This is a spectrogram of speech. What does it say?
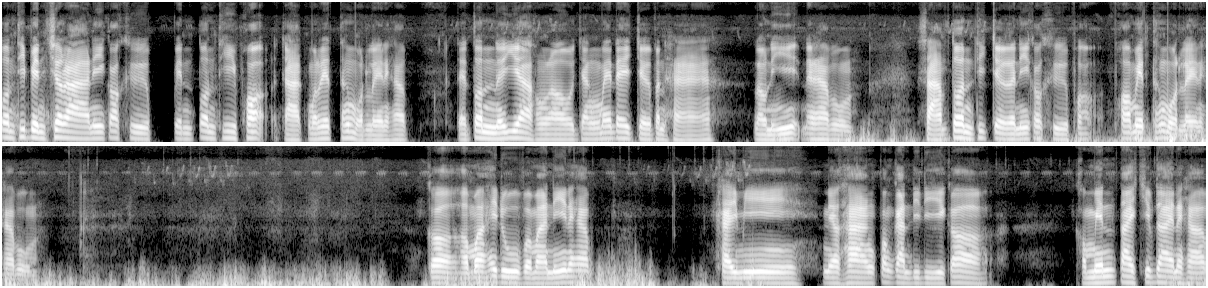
ต้นที่เป็นเชื้อรานี้ก็คือ เป็นต้นที่เพาะจากเมล็ดทั้งหมดเลยนะครับ แต่ต้นเนื้อเยื่อของเรายังไม่ได้เจอปัญหาเหล่านี้นะครับผมสามต้นที่เจอนี้ก็คือเพาะเพ่อเม็ดทั้งหมดเลยนะครับผม ก็เอามาให้ดูประมาณนี้นะครับ ใครมีแนวทางป้องกันดีๆ ก็คอมเมนต์ใต้คลิปได้นะครับ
